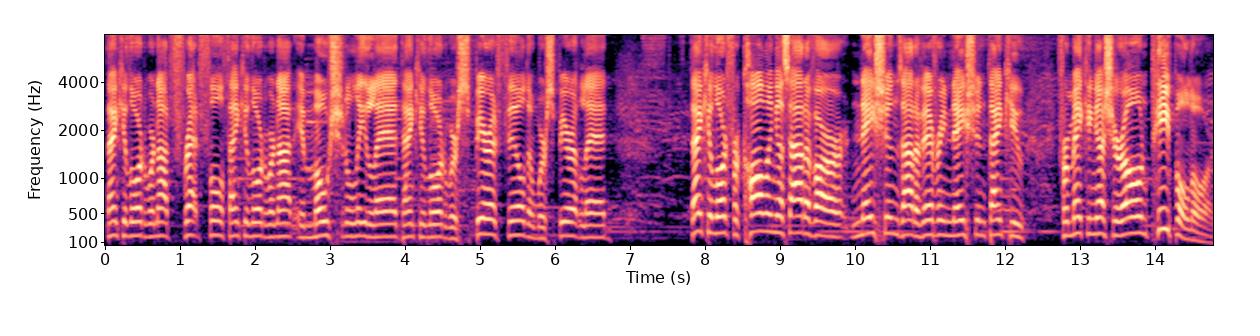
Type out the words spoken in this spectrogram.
Thank you, Lord, we're not fretful. Thank you, Lord, we're not emotionally led. Thank you, Lord, we're spirit filled and we're spirit led. Thank you, Lord, for calling us out of our nations, out of every nation. Thank you for making us your own people, Lord.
